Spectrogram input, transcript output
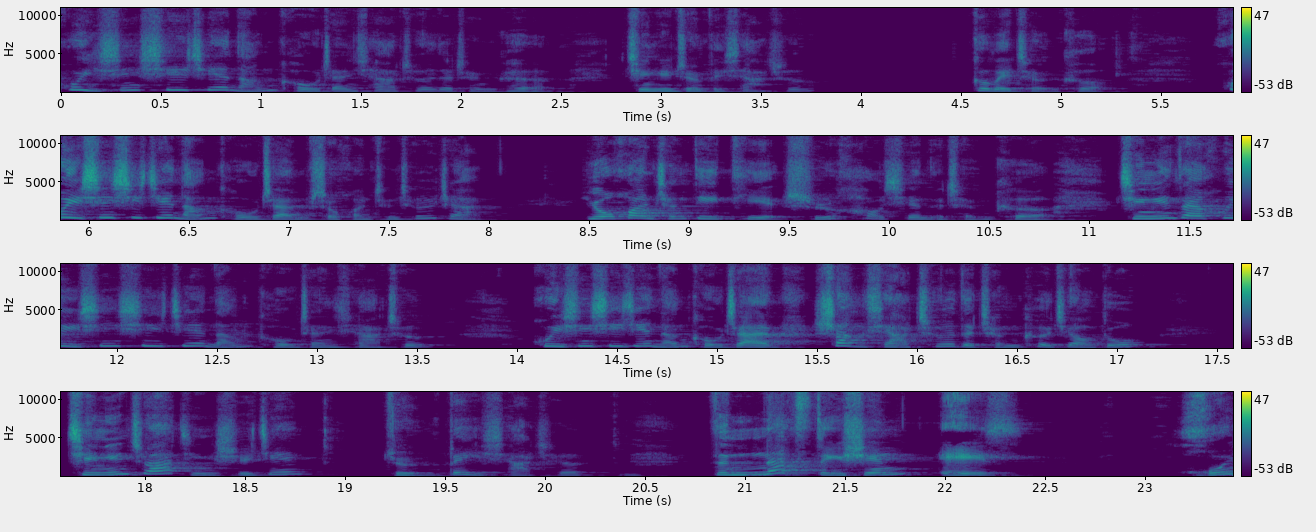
惠新西街南口站下车的乘客，请您准备下车。各位乘客，惠新西街南口站是换乘车站，有换乘地铁十号线的乘客，请您在惠新西街南口站下车。惠新西街南口站上下车的乘客较多，请您抓紧时间准备下车。The next station is 回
